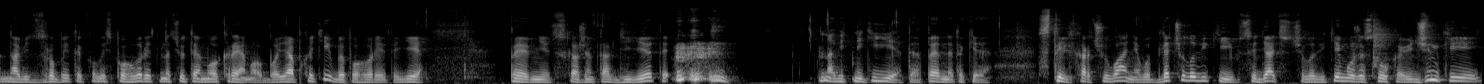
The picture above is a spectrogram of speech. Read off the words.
навіть зробити колись поговорити на цю тему окремо, бо я б хотів би поговорити. Є певні, скажімо так, дієти, навіть не дієти, а певне таке стиль харчування. От для чоловіків сидять чоловіки, може, слухають жінки,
